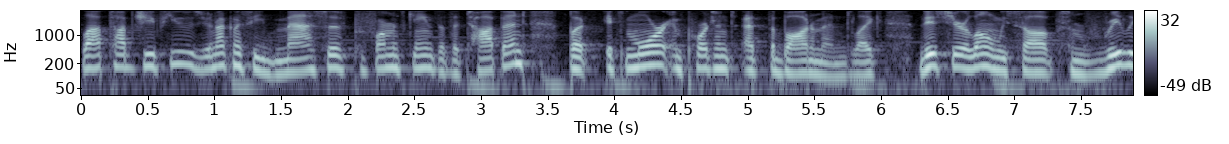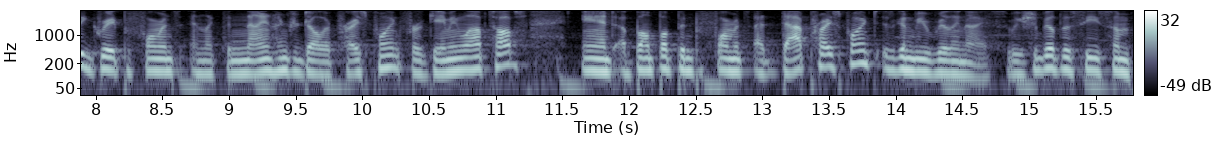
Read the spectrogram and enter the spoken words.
laptop GPUs, you're not gonna see massive performance gains at the top end, but it's more important at the bottom end. Like this year alone, we saw some really great performance in like the $900 price point for gaming laptops, and a bump up in performance at that price point is gonna be really nice. We should be able to see some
